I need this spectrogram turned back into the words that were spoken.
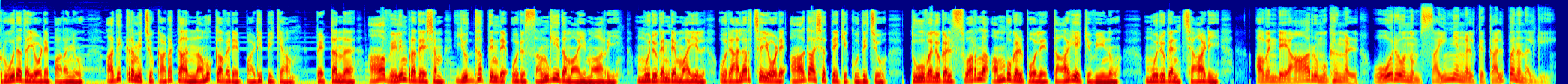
ക്രൂരതയോടെ പറഞ്ഞു അതിക്രമിച്ചു കടക്കാൻ നമുക്കവരെ പഠിപ്പിക്കാം. പെട്ടെന്ന് ആ വെളിംപ്രദേശം യുദ്ധത്തിന്റെ ഒരു സംഗീതമായി മാറി. മുരുകന്റെ മയിൽ ഒരലർച്ചയോടെ ആകാശത്തേക്ക് കുതിച്ചു. തൂവലുകൾ സ്വർണ അമ്പുകൾ പോലെ താഴേക്കു വീണു. മുരുകൻ ചാടി. അവന്റെ ആറു മുഖങ്ങൾ ഓരോന്നും സൈന്യങ്ങൾക്ക് കൽപ്പന നൽകി.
